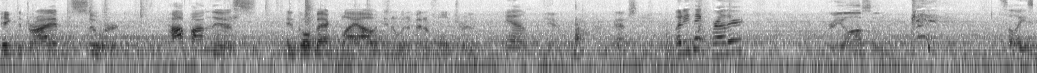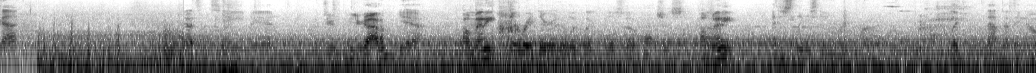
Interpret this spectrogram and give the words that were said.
take the drive to Seward, hop on this, and go back, fly out, and it would have been a full trip. Yeah. Yeah, absolutely. What do you think, brother? Pretty awesome. That's all he's got. That's insane, man. You, you got them? Yeah. How many? They're right there. They look like little snow patches. How many? And this lady standing right in front of it. Like, not I know,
